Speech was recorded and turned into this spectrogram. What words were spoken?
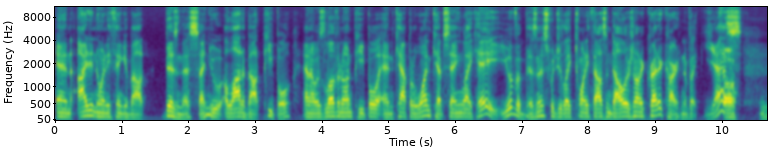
and I didn't know anything about business. I knew a lot about people and I was loving on people. And Capital One kept saying, like, hey, you have a business. Would you like $20,000 on a credit card? And I'm like, yes. Oh,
